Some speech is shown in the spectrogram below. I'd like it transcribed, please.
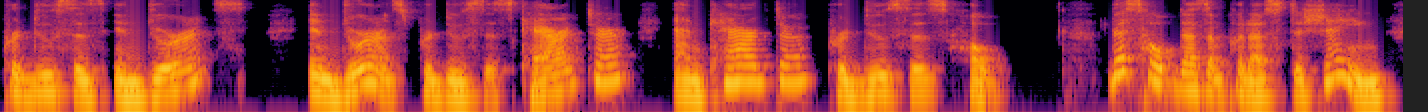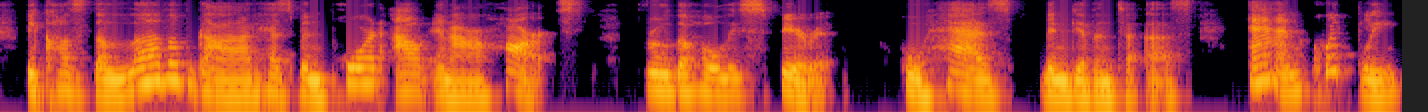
produces endurance, endurance produces character, and character produces hope. This hope doesn't put us to shame because the love of God has been poured out in our hearts through the Holy Spirit who has been given to us. And quickly,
